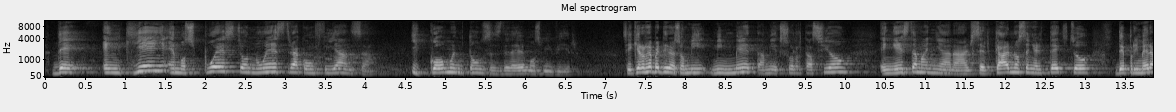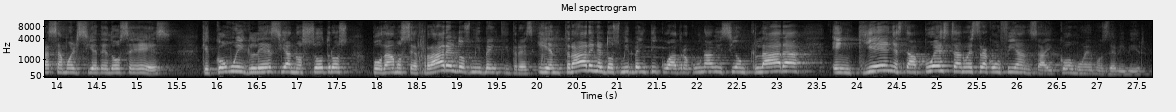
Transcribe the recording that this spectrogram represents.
de en quién hemos puesto nuestra confianza y cómo entonces debemos vivir. Si quiero repetir eso, mi, meta, mi exhortación en esta mañana, al acercarnos en el texto de 1 Samuel 7:12 es que como iglesia nosotros podamos cerrar el 2023 y entrar en el 2024 con una visión clara en quién está puesta nuestra confianza y cómo hemos de vivir.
